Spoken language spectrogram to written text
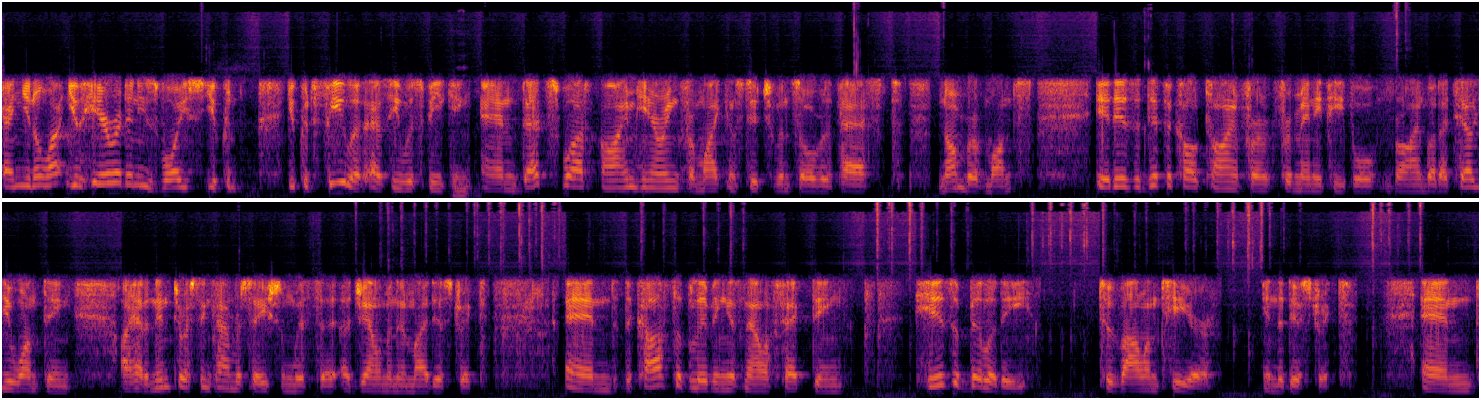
and you know what? You hear it in his voice. You could you could feel it as he was speaking, and that's what I'm hearing from my constituents over the past number of months. It is a difficult time for, for many people, Brian. But I tell you one thing: I had an interesting conversation with a, a gentleman in my district, and the cost of living is now affecting his ability to volunteer in the district. And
